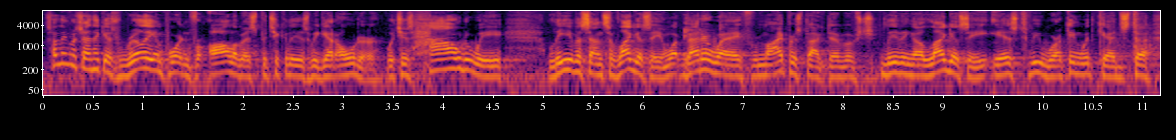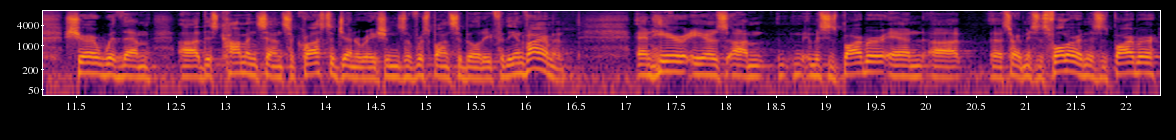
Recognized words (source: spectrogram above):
something which I think is really important for all of us, particularly as we get older, which is how do we leave a sense of legacy? And what better way, from my perspective, of leaving a legacy is to be working with kids to share with them uh, this common sense across the generations of responsibility for the environment. And here is um, Mrs. Barber and uh, uh, sorry, Mrs. Fuller and Mrs. Barber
